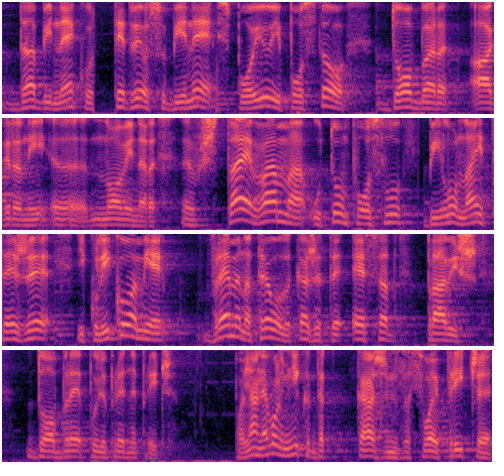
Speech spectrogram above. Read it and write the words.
da bi neko te dve osobine spojio i postao dobar agrani e, novinar. Šta je vama u tom poslu bilo najteže i koliko vam je vremena trebalo da kažete e sad praviš dobre poljoprivredne priče? Pa ja ne volim nikad da kažem za svoje priče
